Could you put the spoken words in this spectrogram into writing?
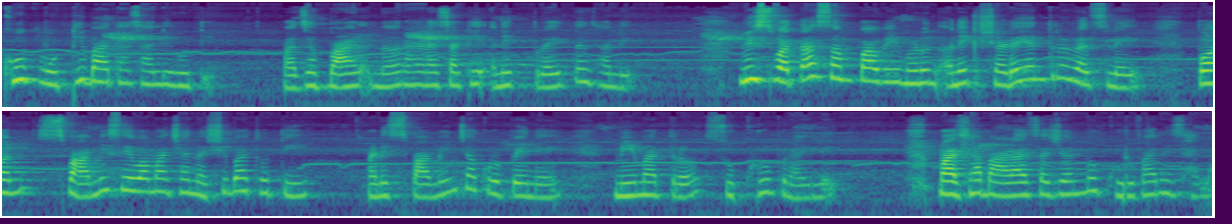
खूप मोठी बाधा झाली होती. माझं बाळ न राहण्यासाठी अनेक प्रयत्न झाले. मी स्वतः संपावी म्हणून अनेक षडयंत्र रचले पण स्वामी सेवा माझ्या नशिबात होती आणि स्वामींच्या कृपेने मी मात्र सुखरूप राहिले. माझ्या बाळाचा जन्म गुरुवारी झाला.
